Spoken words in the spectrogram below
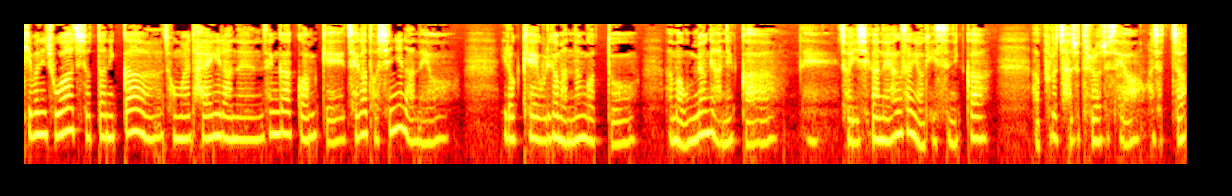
기분이 좋아지셨다니까 정말 다행이라는 생각과 함께 제가 더 신이 나네요. 이렇게 우리가 만난 것도 아마 운명이 아닐까. 네. 저 이 시간에 항상 여기 있으니까 앞으로 자주 들러주세요. 하셨죠?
